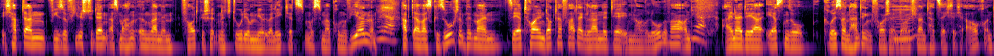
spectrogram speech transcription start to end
ich habe dann, wie so viele Studenten das machen, irgendwann im fortgeschrittenen Studium mir überlegt, jetzt musst du mal promovieren und Ja. habe da was gesucht und bin meinem sehr tollen Doktorvater gelandet, der eben Neurologe war und Ja. einer der ersten so größeren Huntington-Forscher in Mhm. Deutschland tatsächlich auch und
